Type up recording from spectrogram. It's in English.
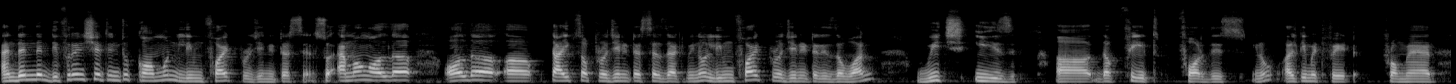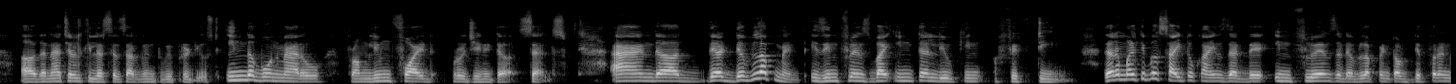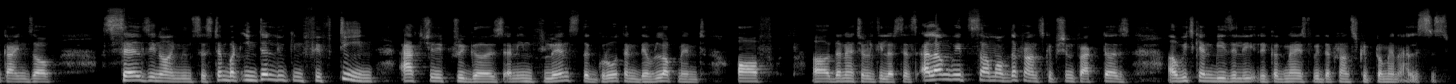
and then they differentiate into common lymphoid progenitor cells. So among all the all the uh, types of progenitor cells that we know, lymphoid progenitor is the one which is uh, the fate for this, you know, ultimate fate from where uh, the natural killer cells are going to be produced in the bone marrow from lymphoid progenitor cells and uh, their development is influenced by interleukin 15. There are multiple cytokines that they influence the development of different kinds of cells in our immune system but interleukin 15 actually triggers and influence the growth and development of uh, the natural killer cells along with some of the transcription factors uh, which can be easily recognized with the transcriptome analysis.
